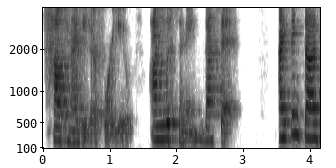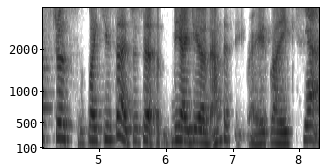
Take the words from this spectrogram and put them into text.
How can I be there for you? I'm listening. That's it. I think that's just like you said, just a, the idea of empathy, right? Like, yeah,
